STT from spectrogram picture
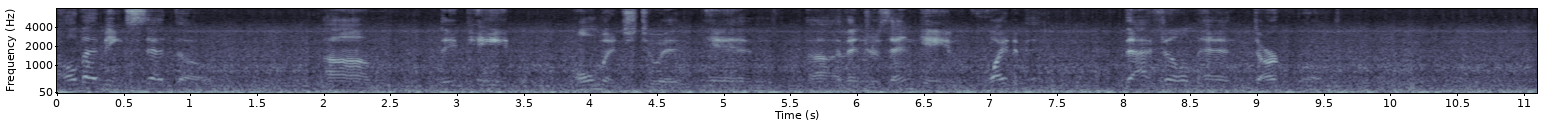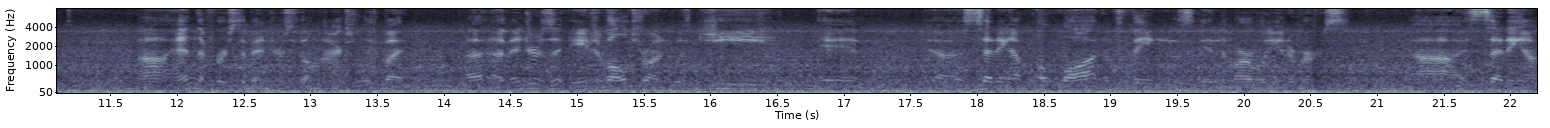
All that being said, though, um, they paid homage to it in uh, Avengers Endgame quite a bit. That film and Dark World, uh, and the first Avengers film actually, but uh, Avengers: Age of Ultron was key in uh, setting up a lot of things in the Marvel universe, uh, setting up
